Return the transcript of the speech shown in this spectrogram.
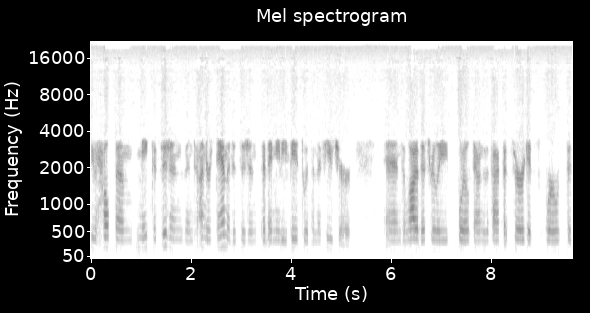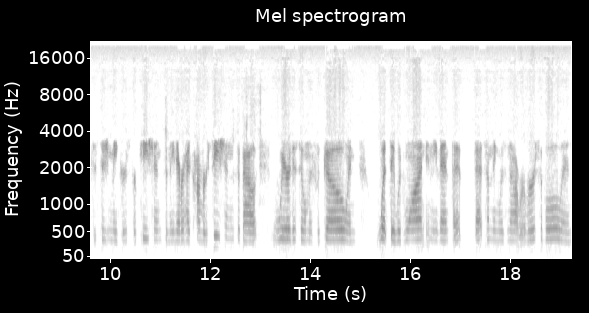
to help them make decisions and to understand the decisions that they may be faced with in the future. And a lot of this really boils down to the fact that surrogates were the decision makers for patients and they never had conversations about where this illness would go and what they would want in the event that, that something was not reversible and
